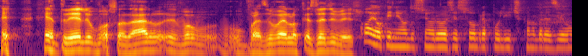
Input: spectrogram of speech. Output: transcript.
Entre ele e o Bolsonaro, o Brasil vai enlouquecer de vez. Qual é a opinião do senhor hoje sobre a política no Brasil?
